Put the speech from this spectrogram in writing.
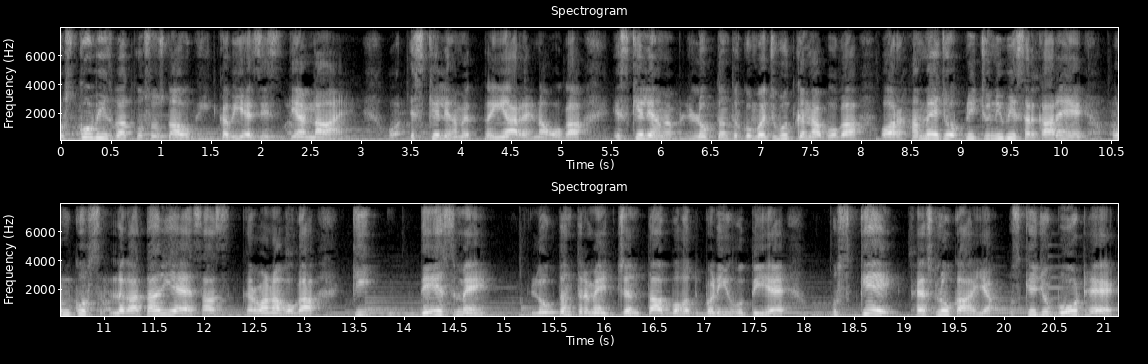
उसको भी इस बात को सोचना होगा कि कभी ऐसी स्थितियाँ ना आए। और इसके लिए हमें तैयार रहना होगा, इसके लिए हमें अपने लोकतंत्र को मज़बूत करना होगा, और हमें जो अपनी चुनी हुई सरकारें हैं, उनको लगातार ये एहसास करवाना होगा कि देश में, लोकतंत्र में जनता बहुत बड़ी होती है, उसके फैसलों का या उसके जो वोट है,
